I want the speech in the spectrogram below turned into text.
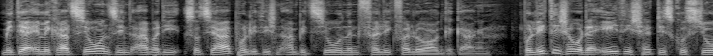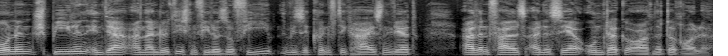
Mit der Emigration sind aber die sozialpolitischen Ambitionen völlig verloren gegangen. Politische oder ethische Diskussionen spielen in der analytischen Philosophie, wie sie künftig heißen wird, allenfalls eine sehr untergeordnete Rolle.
